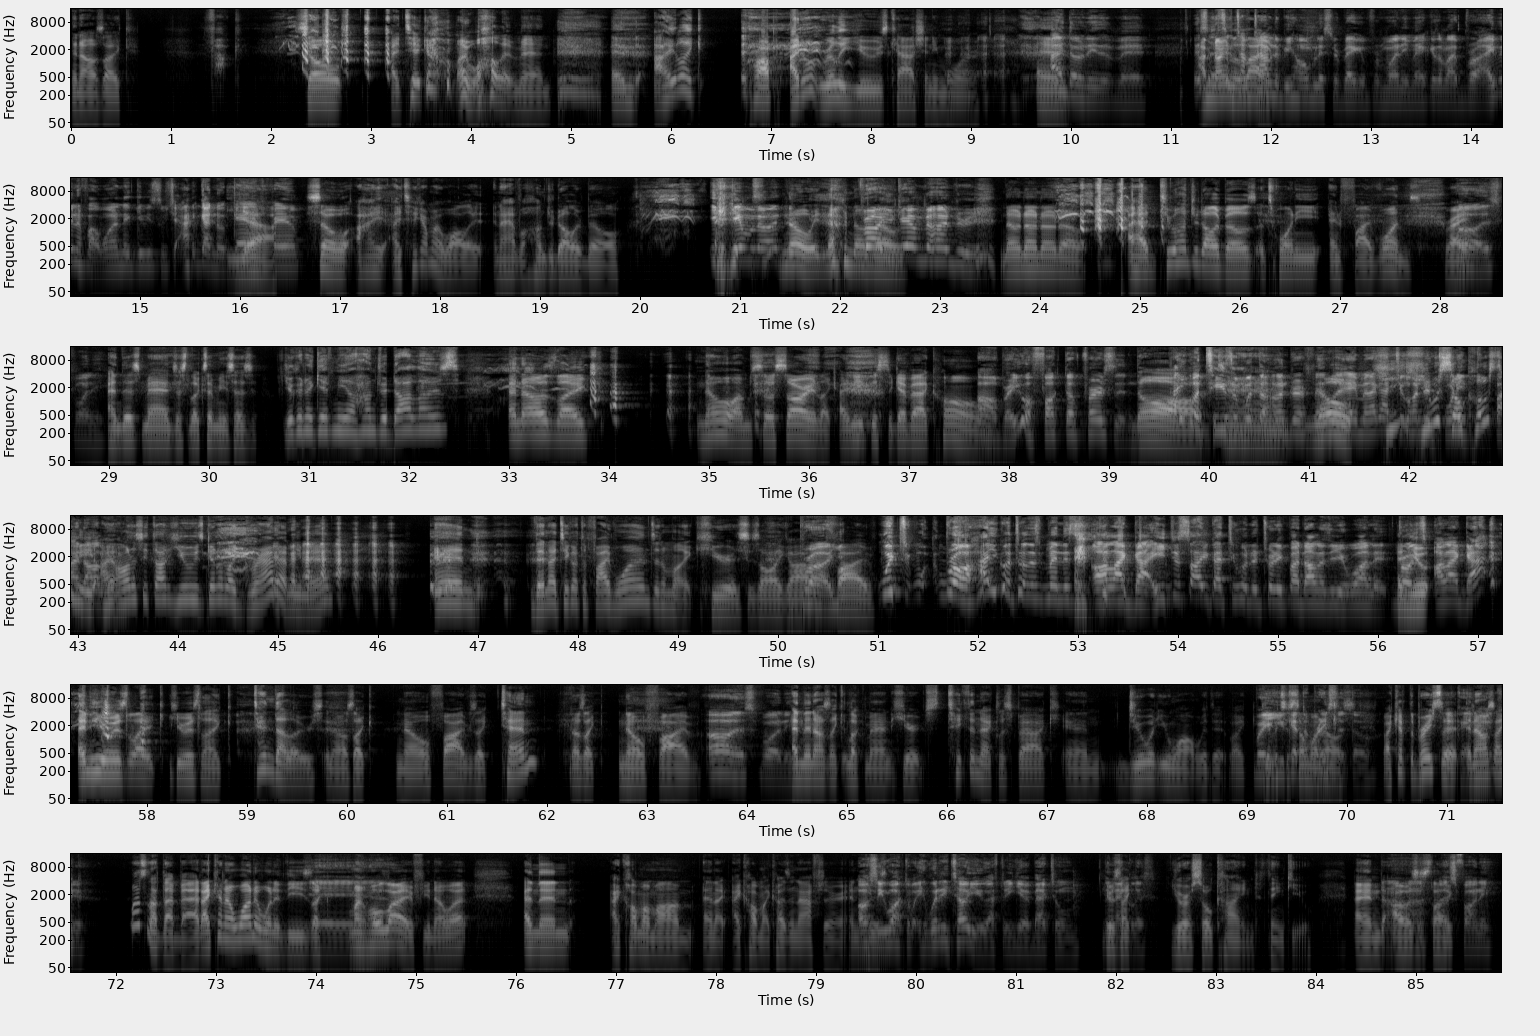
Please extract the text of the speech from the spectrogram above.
and I was like, "Fuck." So I take out my wallet, man, and I like prop. I don't really use cash anymore. And I don't either, man. It's, I'm it's not a gonna tough lie. time to be homeless or begging for money, man. Because I'm like, bro, even if I wanted to give you some shit, I ain't got no cash, yeah. fam. So I I take out my wallet and I have a hundred dollar bill. You gave him the hundred. No, no, no, bro, no, you gave him the hundred. no, no, no, no. I had two hundred dollar bills, a twenty, and five ones, right? Oh, it's funny. And this man just looks at me and says, "You're gonna give me a hundred dollars?" And I was like, no, I'm so sorry. Like, I need this to get back home. Oh, bro, you a fucked up person. No, How you gonna tease him with the 100, fam? No, Like, hey, man, I got he, he was so close to me. I honestly thought he was gonna like grab at me, man. and then I take out the five ones, and I'm like, "Here, this is all I got. Bro, like, you- five. Which, bro? How you gonna tell this man this is all I got? He just saw you got two hundred twenty-five dollars in your wallet, bro. And you- it's all I got. And he was like, he was like, ten dollars, and I was like, no, five. He's like, ten, and I was like, no, five. Oh, that's funny. And then I was like, look, man, here, just take the necklace back and do what you want with it. Like, Wait, give it you to kept the someone bracelet, else. though? I kept the bracelet, Okay, and I was got like, you. well, it's not that bad. I kind of wanted one of these like Yeah, my yeah, whole yeah. life. You know what? And then I called my mom, and I, I called my cousin after, and oh, he so was, you walked away. What did he tell you after you gave it back to him? The he was like, necklace? "You're so kind, thank you." And I was Uh, just like, that's funny.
